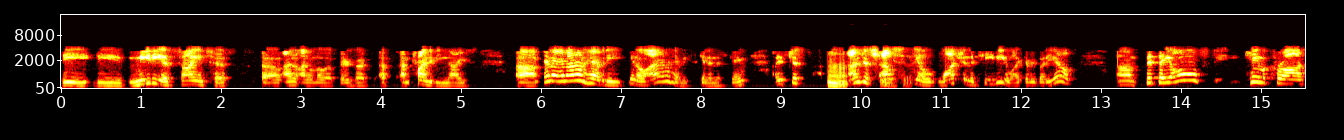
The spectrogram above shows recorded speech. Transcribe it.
the the media scientists. Uh, I don't I don't know if there's a, a I'm trying to be nice, um, and and I don't have any you know I don't have any skin in this game. It's just Mm, I'm just out, you know watching the TV like everybody else. Um, but they all came across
